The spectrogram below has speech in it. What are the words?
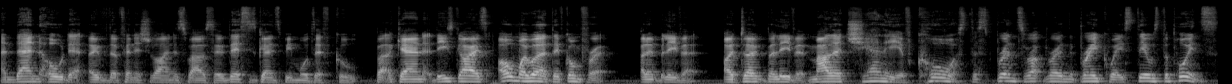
and then hold it over the finish line as well. So this is going to be more difficult. But again, these guys, oh my word, they've gone for it. I don't believe it. I don't believe it. Malucelli, of course, the sprinter up the in the breakaway, steals the points.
